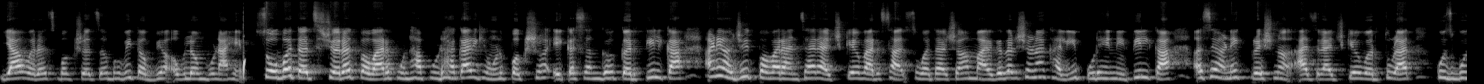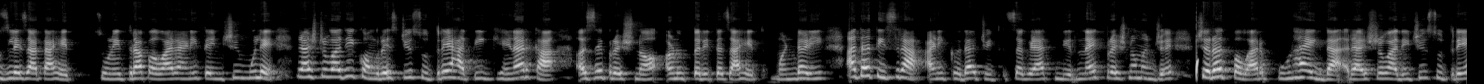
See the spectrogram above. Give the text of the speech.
यावरच पक्षाचं भवितव्य अवलंबून आहे. सोबतच शरद पवार पुन्हा पुढाकार घेऊन पक्ष एकसंघ करतील का? आणि अजित त्यांचा राजकीय वारसा स्वतःच्या मार्गदर्शनाखाली पुढे नेतील का असे अनेक प्रश्न आज राजकीय वर्तुळात कुजबुजले जात आहेत. सुनेत्रा पवार आणि त्यांची मुले राष्ट्रवादी काँग्रेसची सूत्रे हाती घेणार का असे प्रश्न अनुत्तरितच आहेत. मंडळी आता तिसरा आणि कदाचित सगळ्यात निर्णायक प्रश्न म्हणजे शरद पवार पुन्हा एकदा राष्ट्रवादीची सूत्रे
